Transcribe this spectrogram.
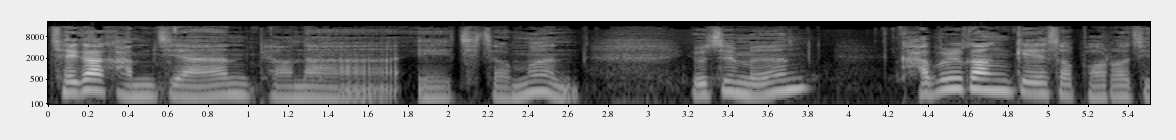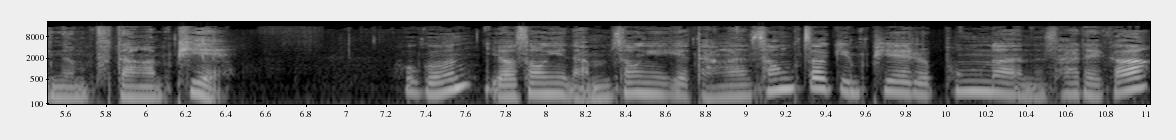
제가 감지한 변화의 지점은 요즘은 가불관계에서 벌어지는 부당한 피해 혹은 여성이 남성에게 당한 성적인 피해를 폭로하는 사례가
